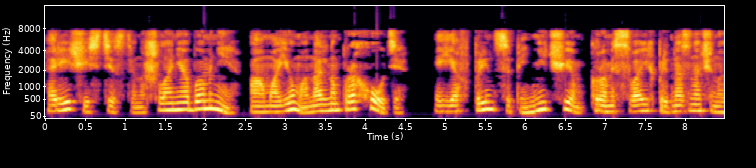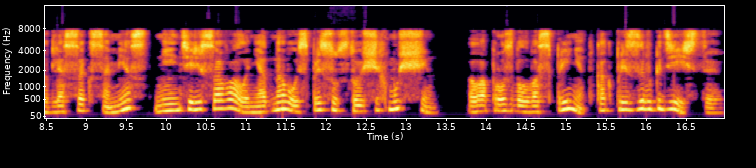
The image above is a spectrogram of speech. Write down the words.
Речь, естественно, шла не обо мне, а о моем анальном проходе. И я, в принципе, ничем, кроме своих предназначенных для секса мест, не интересовала ни одного из присутствующих мужчин. Вопрос был воспринят как призыв к действию,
